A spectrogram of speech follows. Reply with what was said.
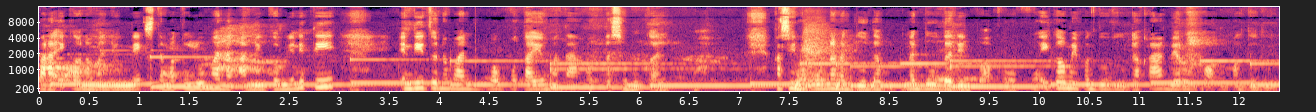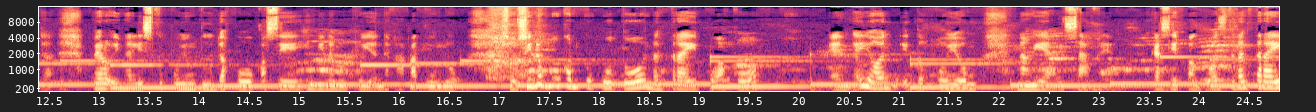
para ikaw naman yung next na matulungan ng aming community. And dito naman, huwag po tayong matakot na sumugal. Kasi nung una, nagduda, nagduda din po ako. Kung ikaw may pagdududa ka, meron po akong pagdududa. Pero inalis ko po yung duda ko kasi hindi naman po yan nakakatulong. So, sinubukan ko po to, nag-try po ako. And ngayon, ito po yung nangyayari sa akin. Kasi pag once na nag-try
